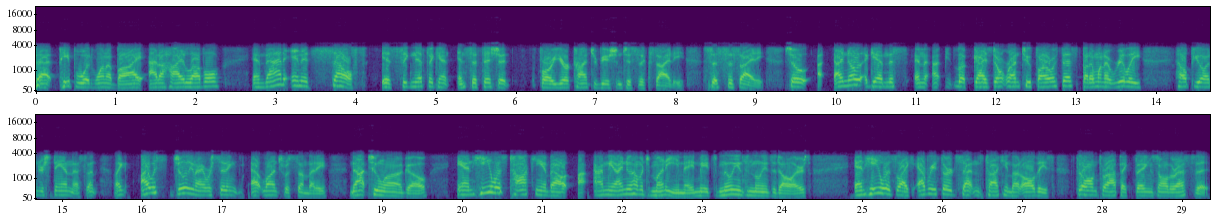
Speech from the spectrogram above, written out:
that people would want to buy at a high level, and that in itself is significant and sufficient for your contribution to society. Society. So I know again this, and uh, look, guys, don't run too far with this, but I want to really help you understand this. And like I was, Julie and I were sitting at lunch with somebody not too long ago, and he was talking about I mean I knew how much money he made, made millions and millions of dollars, and he was like every third sentence talking about all these philanthropic things and all the rest of it.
